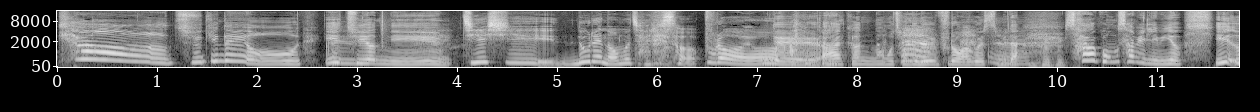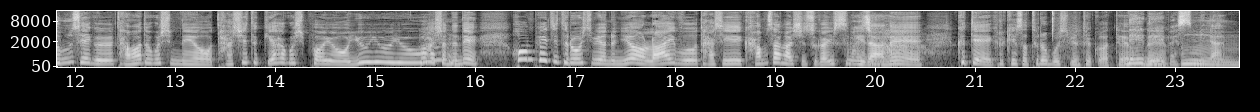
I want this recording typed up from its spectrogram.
캬, 죽이네요. 이주연님. 지혜 씨 노래 너무 잘해서 부러워요. 네. 아, 그건 뭐 저도 늘 부러워하고 있습니다. 4031님이요. 이 음색을 담아두고 싶네요. 다시 듣게 하고 싶어요. 유유유 음. 하셨는데 홈페이지 들어오시면은요. 라이브 다시 감상하실 수가 있습니다. 맞아. 네. 그때 그렇게 해서 들어보시면 될 것 같아요. 네, 네, 맞습니다. 음,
